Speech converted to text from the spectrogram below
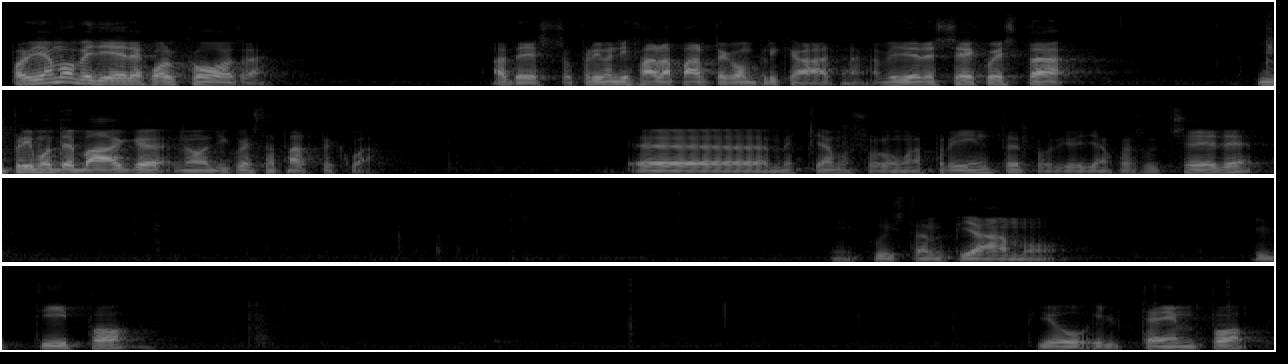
Proviamo a vedere qualcosa adesso, prima di fare la parte complicata, a vedere se questa un primo debug no, di questa parte qua. Eh, mettiamo solo una print, poi vediamo cosa succede. In cui stampiamo il tipo più il tempo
